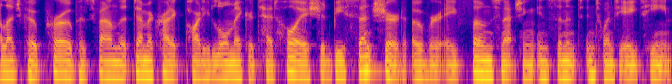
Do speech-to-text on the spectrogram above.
A LegCo probe has found that Democratic Party lawmaker Ted Hui should be censured over a phone snatching incident in 2018.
